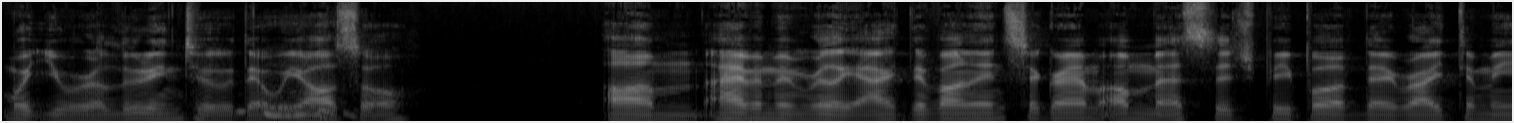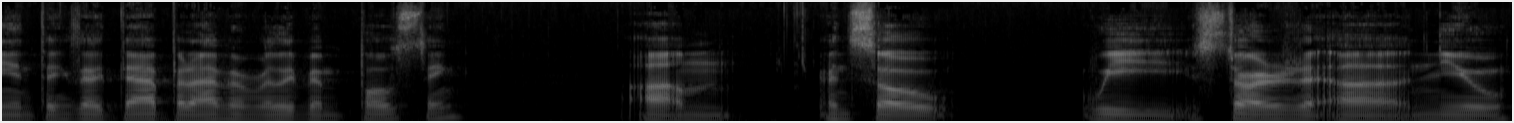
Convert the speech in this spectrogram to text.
what you were alluding to that we Mhm. also. Um, I haven't been really active on Instagram. I'll message people if they write to me and things like that, but I haven't really been posting. Um, and so we started a new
